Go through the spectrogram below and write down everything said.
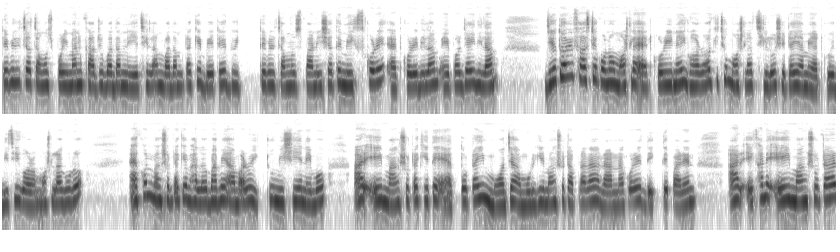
টেবিল চা চামচ পরিমাণ কাজু বাদাম নিয়েছিলাম। বাদামটাকে বেটে দুই টেবিল চামচ পানির সাথে মিক্স করে অ্যাড করে দিলাম। এই পর্যায়ে দিলাম যেহেতু আমি ফার্স্টে কোনো মশলা অ্যাড করি নাই, ঘরোয়া কিছু মশলা ছিল সেটাই আমি অ্যাড করে দিচ্ছি গরম মশলা গুঁড়ো। এখন মাংসটাকে ভালোভাবে আবারও একটু মিশিয়ে নেব। আর এই মাংসটা খেতে এতটাই মজা মুরগির মাংসটা আপনারা রান্না করে দেখতে পারেন। আর এখানে এই মাংসটার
